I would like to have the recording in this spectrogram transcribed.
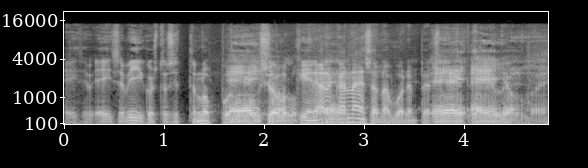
Ei se, ei se viikosta sitten loppujen Ei lopuksi se ollut ollut, kiinni, ainakaan ei. näin sadan vuoden ei, perspektiivillä. ei ollut. Ei.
